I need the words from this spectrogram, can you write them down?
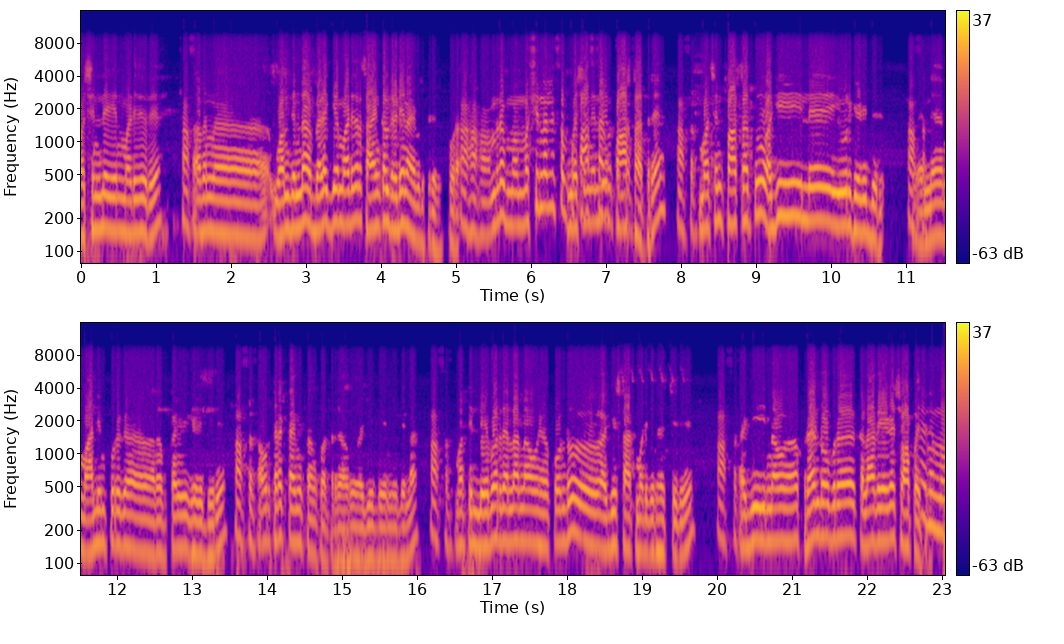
ಮಷಿನ್ಲೆ ಏನ್ ಮಾಡಿದೀವ್ರಿ. ಅದನ್ನ ಒಂದಿಂದ ಬೆಳಗ್ಗೆ ಮಾಡಿದ್ರೆ ಸಾಯಂಕಾಲ ರೆಡಿನ ಆಗ್ಬಿಡ್ತೀರಿ ಪೂರಾ. ಅಂದ್ರೆ ಮಷಿನ್ ಅಲ್ಲಿ ಸ್ವಲ್ಪ ಮಷಿನ್ ಫಾಸ್ಟ್ ಆತ್ರಿ. ಮಷಿನ್ ಫಾಸ್ಟ್ ಆತು ಅಗಿ ಇಲ್ಲೇ ಇವ್ರಿಗೆ ಹೇಳಿದ್ದೀರಿ. ಎಲ್ಲೇ ಮಾಲಿಂಪುರ್ಗ ರಬ್ಕಾಯಿಗೆ ಹೇಳಿದ್ದೀರಿ. ಅವ್ರು ಕರೆಕ್ಟ್ ಟೈಮಿಗೆ ತಂದು ಕೊಟ್ರಿ ಅವ್ರು ಅಗಿದ್ ಏನಿದಿಲ್ಲ ಮತ್ತೆ ಇಲ್ಲಿ ಲೇಬರ್ದೆಲ್ಲ ನಾವು ಹೇಳ್ಕೊಂಡು ಅಗಿ ಸ್ಟಾರ್ಟ್ ಮಾಡಿದ್ರಿ ಹಚ್ಚಿದ್ವಿ. ಹಾ ಸರ್. ಅಗಿ ನಾವು ಫ್ರೆಂಡ್ ಒಬ್ರ ಕಲಾದಿಗೆ ಶಾಪ್ ಐತ್ರಿ. ನಿಮ್ಮ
